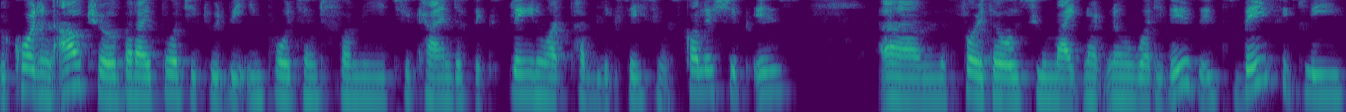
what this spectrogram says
record an outro, but I thought it would be important for me to kind of explain what public facing scholarship is. Um, for those who might not know what it is, it's basically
